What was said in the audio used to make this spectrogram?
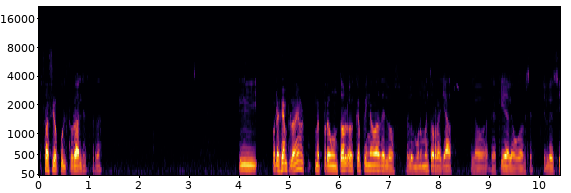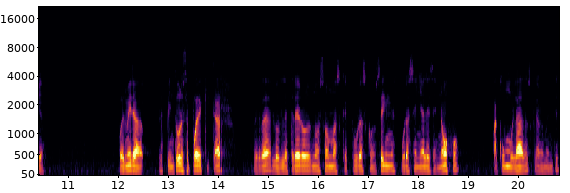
socioculturales, ¿verdad? Y por ejemplo, a mí me preguntó lo que opinaba de los, de los monumentos rayados de aquí a la UABC. Yo le decía, pues mira, las pinturas se puede quitar, ¿verdad? Los letreros no son más que puras consignas, puras señales de enojo, acumuladas claramente.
